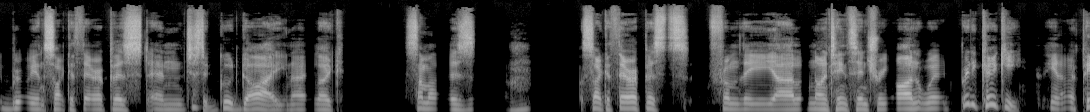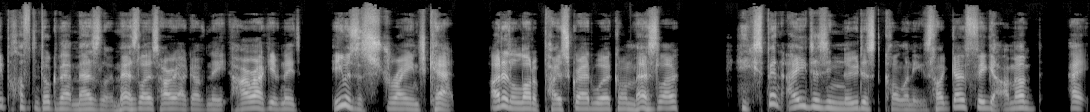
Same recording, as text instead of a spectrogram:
brilliant psychotherapist and just a good guy. You know, like some of those psychotherapists from the uh, 19th century on were pretty kooky. You know, people often talk about Maslow, Maslow's hierarchy of, hierarchy of needs. He was a strange cat. I did a lot of postgrad work on Maslow. He spent ages in nudist colonies. Like, go figure. I'm a, hey,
